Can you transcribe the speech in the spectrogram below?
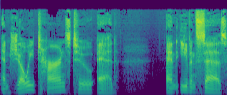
and Joey turns to Ed and even says,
